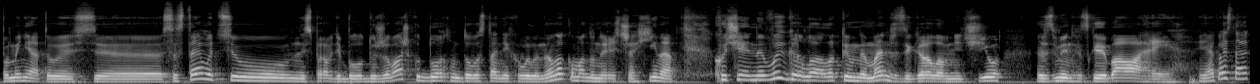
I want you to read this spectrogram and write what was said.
поміняти ось е, систему цю. І справді було дуже важко Дортмунду в останні хвилини. Але команда Норіч Шахіна, хоча й не виграла, але тим не менш зіграла в нічю з Мюнхенської Баварії. Якось так.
